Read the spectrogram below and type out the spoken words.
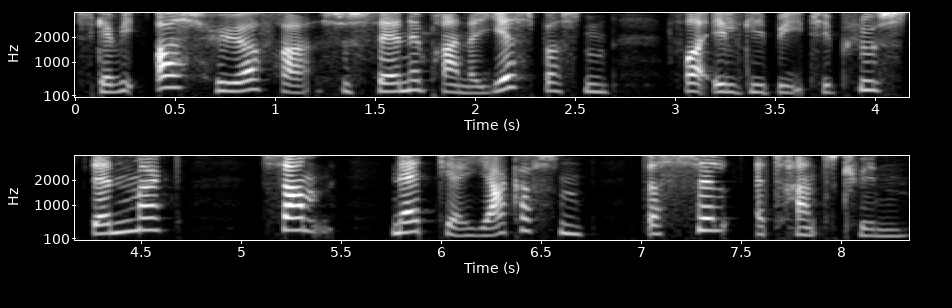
skal vi også høre fra Susanne Brander Jespersen fra LGBT plus Danmark, samt Nadja Jakobsen, der selv er transkvinde.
